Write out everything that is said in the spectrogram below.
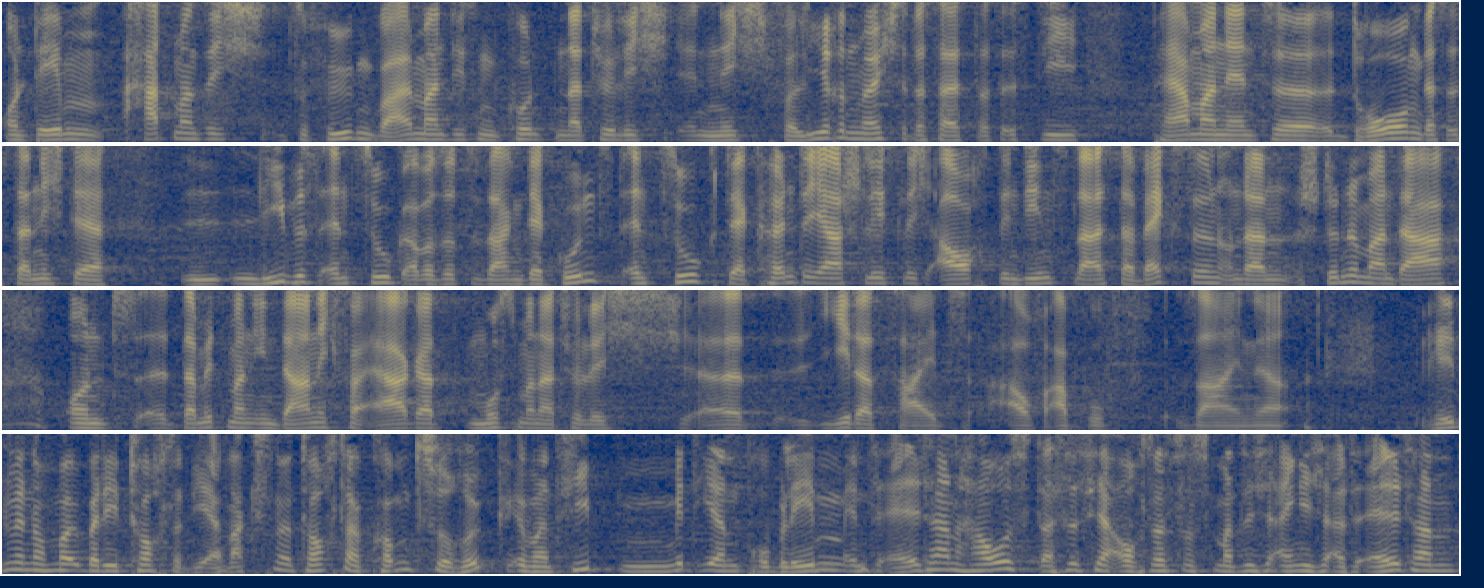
und dem hat man sich zu fügen, weil man diesen Kunden natürlich nicht verlieren möchte. Das heißt, das ist die permanente Drohung, das ist dann nicht der Liebesentzug, aber sozusagen der Gunstentzug, der könnte ja schließlich auch den Dienstleister wechseln und dann stünde man da und äh, damit man ihn da nicht verärgert, muss man natürlich äh, jederzeit auf Abruf sein. Ja. Reden wir nochmal über die Tochter. Die erwachsene Tochter kommt zurück, im Prinzip mit ihren Problemen ins Elternhaus. Das ist ja auch das, was man sich eigentlich als Eltern,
